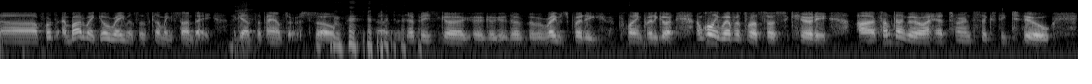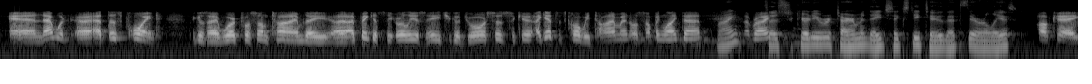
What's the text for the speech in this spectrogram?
Uh, first, and by the way, Go Ravens is coming Sunday against the Panthers. So uh, that be, uh, uh, the, the Ravens pretty playing pretty good. I'm calling reference about Social Security. Uh, some time ago, I had turned 62, and that would uh, at this point. Because I worked for some time, they uh, I think it's the earliest age you could draw Social Security. I guess it's called retirement or something like that. Right. that right? Social Security retirement, age 62. That's the earliest. Okay,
